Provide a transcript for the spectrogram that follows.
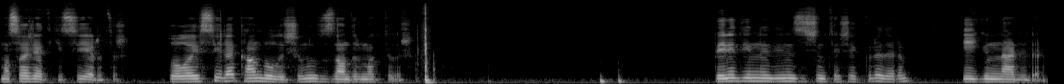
masaj etkisi yaratır. Dolayısıyla kan dolaşımını hızlandırmaktadır. Beni dinlediğiniz için teşekkür ederim. İyi günler dilerim.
